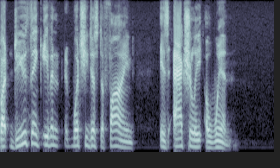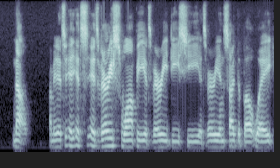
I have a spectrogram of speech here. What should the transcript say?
But do you think even what she just defined is actually a win? No, I mean it's it's it's very swampy. It's very DC. It's very inside the beltway.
